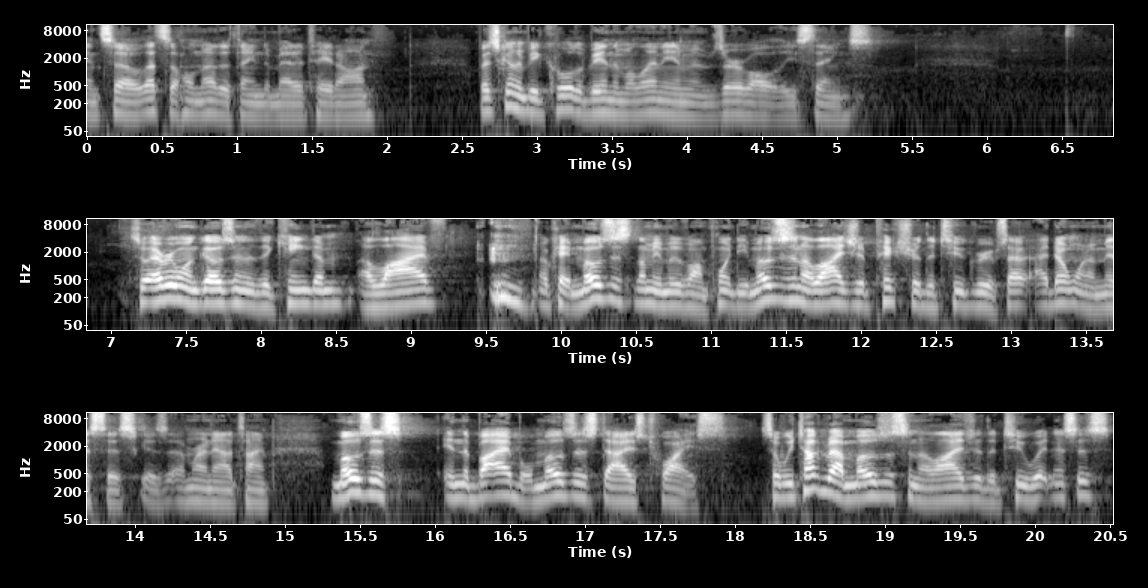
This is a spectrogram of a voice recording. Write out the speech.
And so that's a whole other thing to meditate on. But it's going to be cool to be in the millennium and observe all of these things. So everyone goes into the kingdom alive. okay, Moses, let me move on. Point D. Moses and Elijah picture the two groups. I, I don't want to miss this because I'm running out of time. Moses, in the Bible, Moses dies twice. So we talked about Moses and Elijah, the two witnesses,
